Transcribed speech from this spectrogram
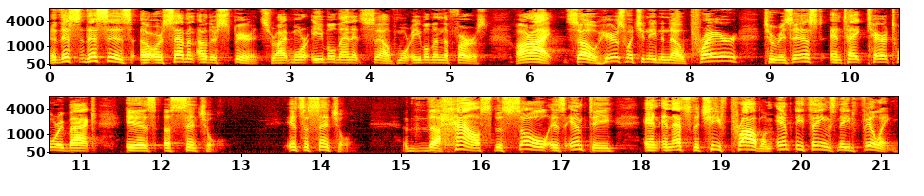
This, this is, uh, or seven other spirits, right? More evil than itself, more evil than the first. All right, so here's what you need to know prayer to resist and take territory back is essential. It's essential. The house, the soul is empty, and, and that's the chief problem. Empty things need filling.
